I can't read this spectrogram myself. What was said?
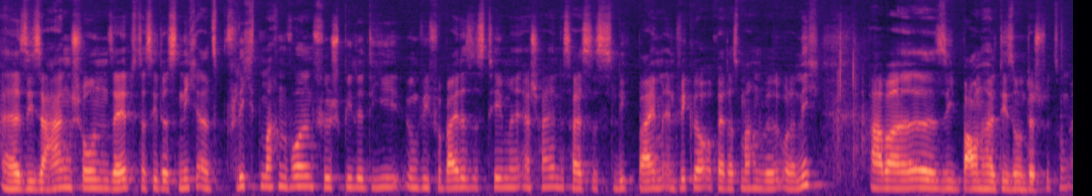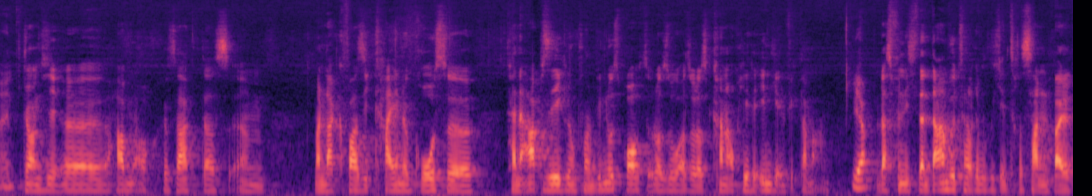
Äh, sie sagen schon selbst, dass sie das nicht als Pflicht machen wollen für Spiele, die irgendwie für beide Systeme erscheinen. Das heißt, es liegt beim Entwickler, ob er das machen will oder nicht. Aber äh, sie bauen halt diese Unterstützung ein. Ja, und sie äh, haben auch gesagt, dass ähm, man da quasi keine große, keine Absegelung von Windows braucht oder so. Also das kann auch jeder Indie-Entwickler machen. Ja. Das finde ich, dann da wird es halt wirklich interessant, weil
